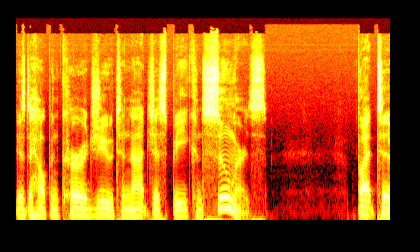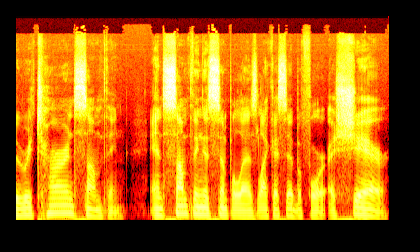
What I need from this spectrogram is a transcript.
is to help encourage you to not just be consumers, but to return something. And something as simple as, like I said before, a share.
